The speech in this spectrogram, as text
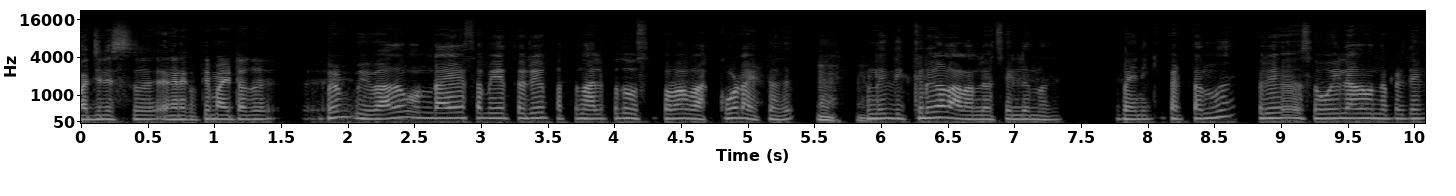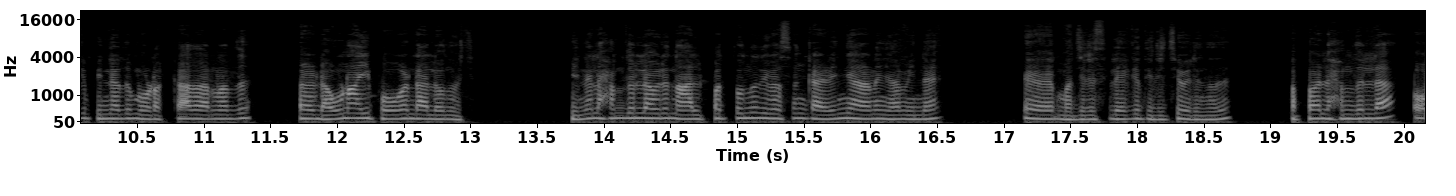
മജ്ലിസ് എങ്ങനെ കൃത്യമായിട്ട് അത് ഇപ്പം വിവാദം ഉണ്ടായ സമയത്ത് ഒരു പത്ത് നാല്പത് ദിവസത്തോളം റെക്കോർഡായിട്ടത് ദിക്കറുകളാണല്ലോ ചെല്ലുന്നത്. അപ്പൊ എനിക്ക് പെട്ടെന്ന് ഒരു സുഖമില്ലാതെ വന്നപ്പോഴത്തേക്ക് പിന്നെ അത് മുടക്കാതെ കാരണം അത് ഡൗൺ ആയി പോകണ്ടല്ലോ എന്ന് വെച്ചു പിന്നെ അലഹമില്ല ഒരു നാല്പത്തൊന്ന് ദിവസം കഴിഞ്ഞാണ് ഞാൻ പിന്നെ മജ്ലിസിലേക്ക് തിരിച്ചു വരുന്നത്. അപ്പോൾ അലഹമില്ല ഓ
